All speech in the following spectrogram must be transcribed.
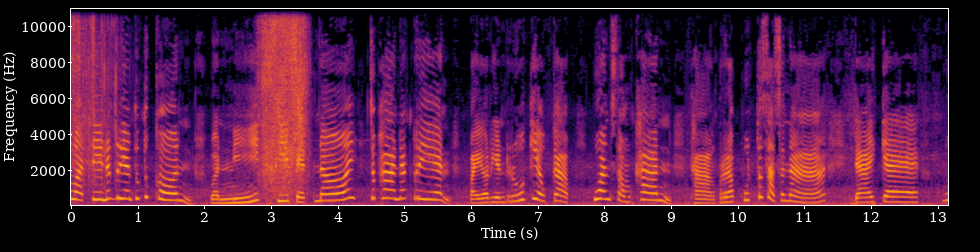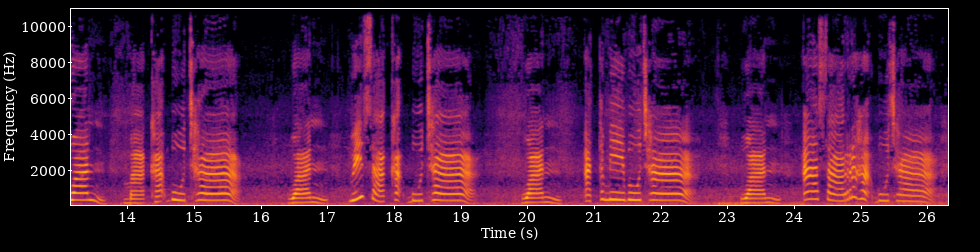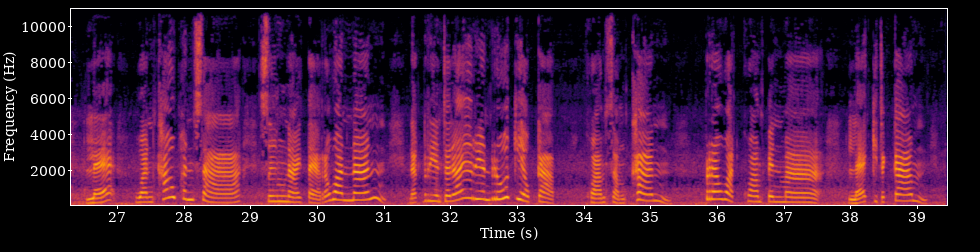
สวัสดีนักเรียนทุกๆคน วันนี้พี่เป็ดน้อย จะพานักเรียน ไปเรียนรู้เกี่ยวกับวันสำคัญ ทางพระพุทธศาสนา ได้แก่ วันมาฆบูชา วันวิสาขบูชา วันอัฐมีบูชา วันอาสาฬหบูชา และ วันเข้าพรรษา ซึ่งในแต่ละวันนั้น นักเรียนจะได้เรียนรู้เกี่ยวกับความสำคัญ ประวัติความเป็นมา และกิจกรรม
